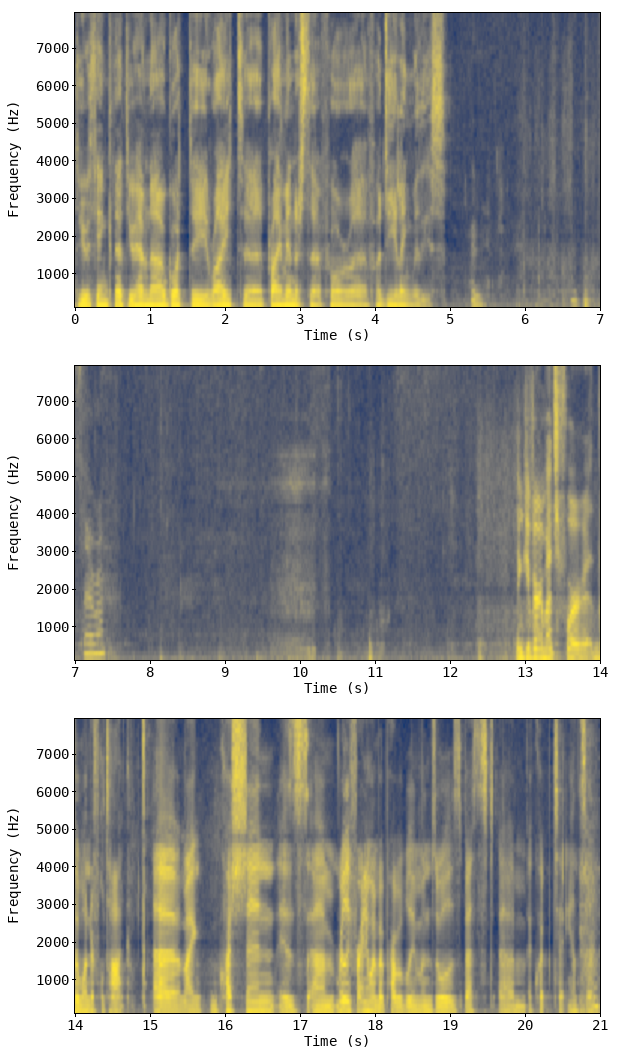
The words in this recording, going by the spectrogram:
do you think that you have now got the right uh, prime minister for uh, for dealing with this? Sarah. Thank you very much for the wonderful talk. Uh, my question is um, really for anyone, but probably Munzoul is best um, equipped to answer.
